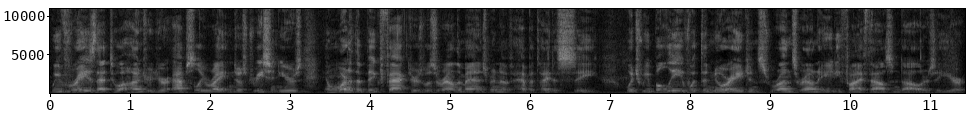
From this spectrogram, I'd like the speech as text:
we've raised that to 100. You're absolutely right in just recent years, and one of the big factors was around the management of hepatitis C, which we believe with the newer agents runs around $85,000 a year.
